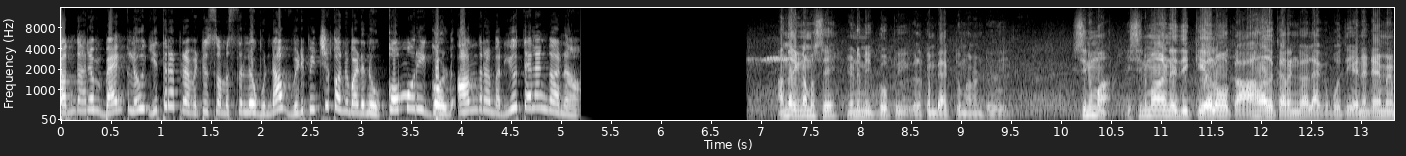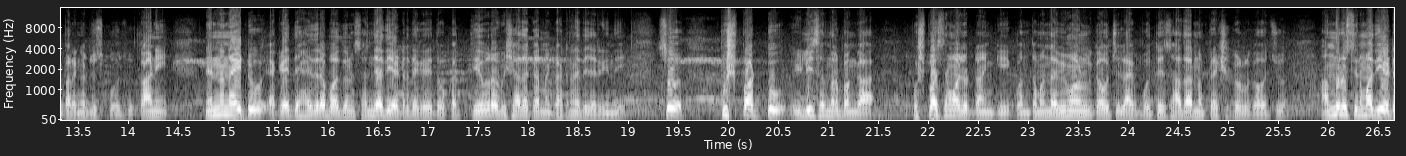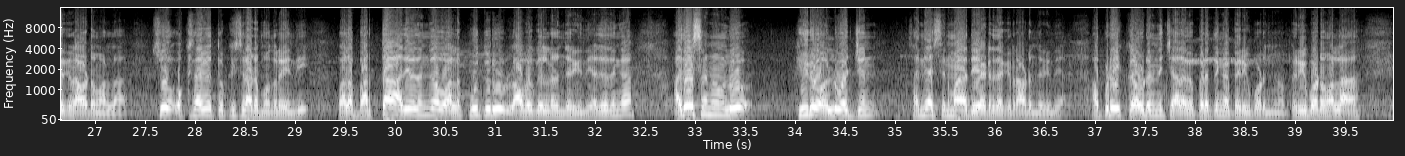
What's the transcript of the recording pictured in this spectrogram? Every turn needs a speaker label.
Speaker 1: బంగారం బ్యాంకులు ఇతర ప్రైవేటు సంస్థల్లో ఉన్న విడిపించి కొనబడను. కొమ్మూరి గోల్డ్ ఆంధ్ర మరియు తెలంగాణ.
Speaker 2: అందరికి నమస్తే. నేను మీ గోపి. వెల్కమ్ బ్యాక్ టు మనం టీవీ సినిమా. ఈ సినిమా అనేది కేవలం ఒక ఆహ్లాదకరంగా లేకపోతే ఎంటర్టైన్మెంట్ పరంగా చూసుకోవచ్చు. కానీ నిన్న నైటు ఎక్కడైతే హైదరాబాద్లోని సంధ్యా థియేటర్ దగ్గర అయితే ఒక తీవ్ర విషాదకరణ ఘటన అయితే జరిగింది. సో పుష్ప టూ రిలీజ్ సందర్భంగా పుష్ప సినిమా చూడటానికి కొంతమంది అభిమానులు కావచ్చు లేకపోతే సాధారణ ప్రేక్షకులు కావచ్చు అందరూ సినిమా థియేటర్కి రావడం వల్ల సో ఒకసారిగా తొక్కిసలాట మొదలైంది. వాళ్ళ భర్త అదేవిధంగా వాళ్ళ కూతురు లోపలికి వెళ్ళడం జరిగింది. అదేవిధంగా అదే సమయంలో hero Allu Arjun Sandhya cinema theatre దగ్గర రావడం జరిగింది. అప్పుడే క్రౌడ్ అనేది చాలా విపరీతంగా పెరిగిపోవడం పెరిగిపోవడం వల్ల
